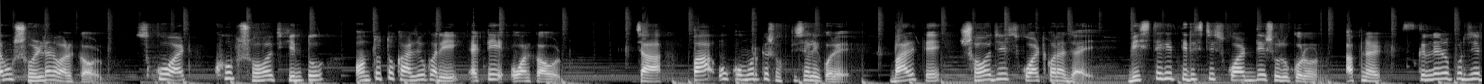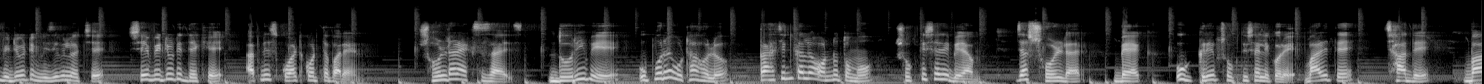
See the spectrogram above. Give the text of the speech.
এবং শোল্ডার ওয়ার্কআউট স্কোয়াট খুব সহজ কিন্তু অন্তত কার্যকারী একটি ওয়ার্কআউট, যা পা ও কোমরকে শক্তিশালী করে। বাড়িতে সহজেই স্কোয়াট করা যায়। বিশ থেকে তিরিশটি স্কোয়াট দিয়ে শুরু করুন। আপনার স্ক্রিনের উপর যে ভিডিওটি ভিজিবল হচ্ছে, সেই ভিডিওটি দেখে আপনি স্কোয়াট করতে পারেন। Shoulder exercise. দড়ি বেয়ে উপরে ওঠা হলো প্রাচীনকালের অন্যতম শক্তিশালী ব্যায়াম, যা শোল্ডার, ব্যাক ও গ্রিপ শক্তিশালী করে। বাড়িতে ছাদে বা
